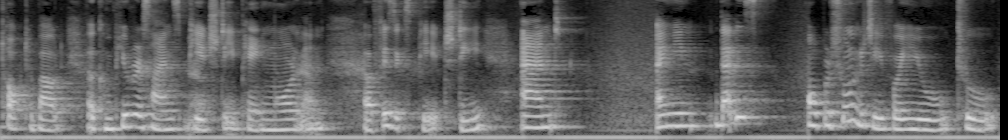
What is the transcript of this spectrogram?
talked about a computer science phd paying more than a physics phd and i mean that is opportunity for you to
